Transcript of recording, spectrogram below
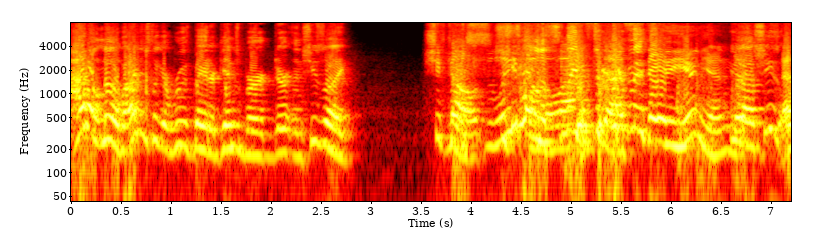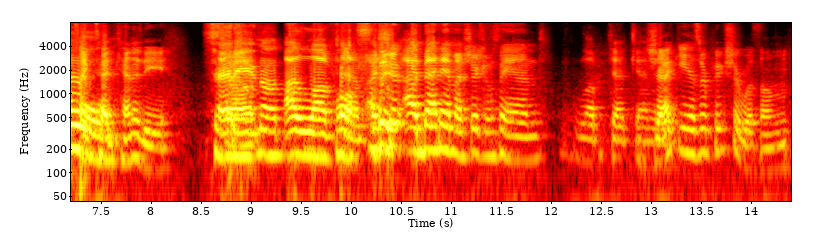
I don't know, but I just look at Ruth Bader Ginsburg, and she's like, She fell No, asleep she's on falling the asleep last during the this. State of the Union. you know, she's That's old. like Ted Kennedy. Teddy, stuff. no, I loved Fall him. I, shook, I met him. I shook his hand. Loved Ted Kennedy. Jackie has her picture with him.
